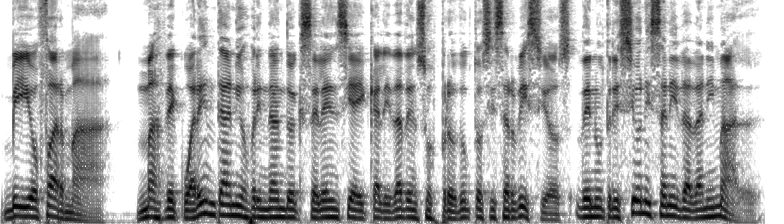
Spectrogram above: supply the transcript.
Biofarma. Más de 40 años brindando excelencia y calidad en sus productos y servicios de nutrición y sanidad animal.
